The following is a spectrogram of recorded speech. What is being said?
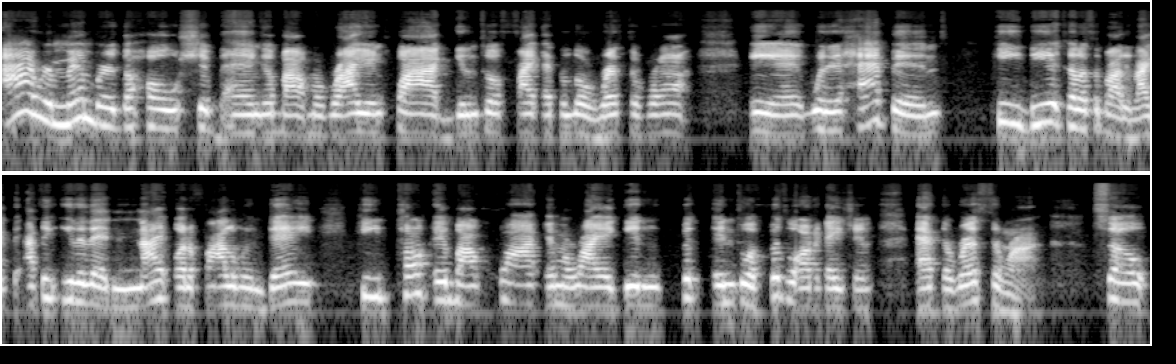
I remember the whole shebang about Mariah and Quad getting into a fight at the little restaurant. And when it happened, he did tell us about it. Like I think either that night or the following day, he talked about Quad and Mariah getting into a physical altercation at the restaurant. So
